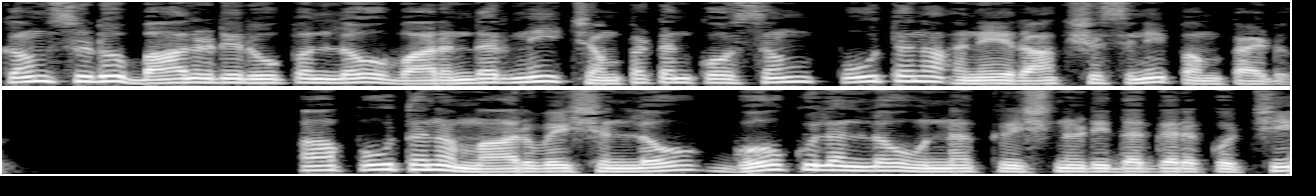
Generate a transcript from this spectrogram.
కంసుడు బాలుడి రూపంలో వారందర్నీ చంపటం కోసం పూతన అనే రాక్షసిని పంపాడు. ఆ పూతన మారువేషంలో గోకులంలో ఉన్న కృష్ణుడి దగ్గరకొచ్చి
